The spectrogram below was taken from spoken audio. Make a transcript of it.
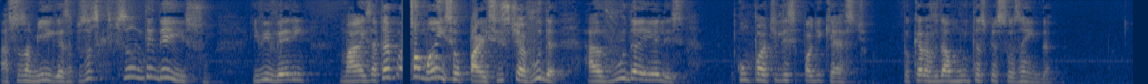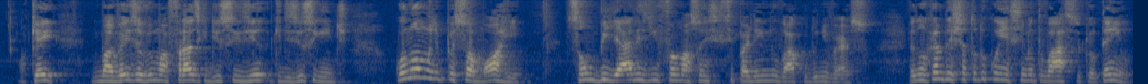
as suas amigas, as pessoas que precisam entender isso e viverem mais. Até a sua mãe, seu pai, se isso te ajuda, ajuda eles. Compartilhe esse podcast. Eu quero ajudar muitas pessoas ainda. Ok? Uma vez eu vi uma frase que dizia, que dizia o seguinte: quando uma pessoa morre, são bilhares de informações que se perdem no vácuo do universo. Eu não quero deixar todo o conhecimento vasto que eu tenho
